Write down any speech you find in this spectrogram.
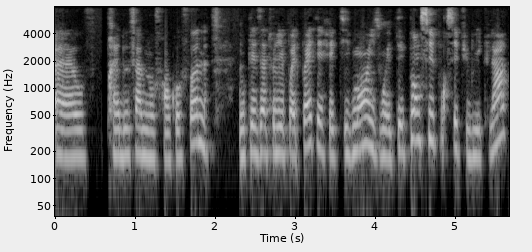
auprès de femmes non francophones. Donc les ateliers poète poète, effectivement, ils ont été pensés pour ces publics-là,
